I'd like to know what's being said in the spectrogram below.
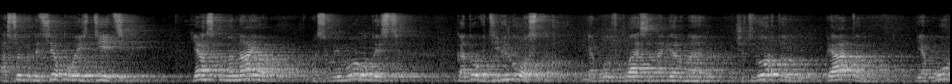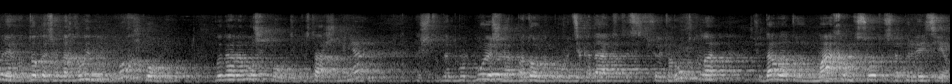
особенно те, у кого есть дети. Я вспоминаю свою молодость годов 90-х. Я был в классе, наверное, четвертом, пятом. Я помню, вот только что нахлынул, плохо помню. Вы, наверное, лучше помните, постарше меня. Значит, больше подобно помните, когда все это рухнуло, сюда вот махом все это сюда прилетело.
